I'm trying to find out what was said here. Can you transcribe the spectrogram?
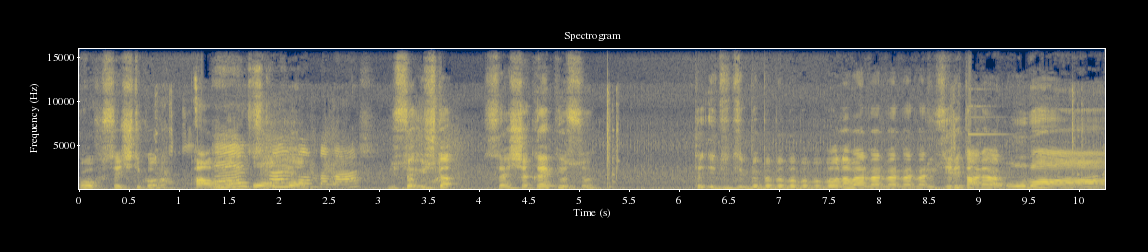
Oh seçtik onu. Al bunu. Ee, üç tane Allah. bomba var. Yusuf üçte sen şaka yapıyorsun. Te- te- te- b- b- b- b- b- Bana ver ver ver ver ver 150 tane ver. Oba!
